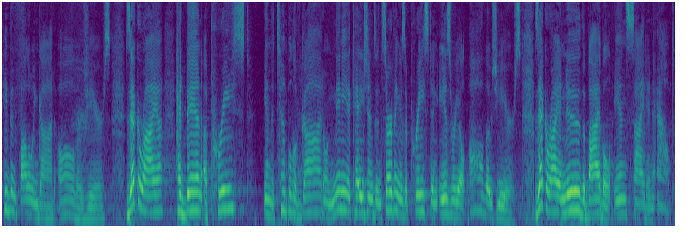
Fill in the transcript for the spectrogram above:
He'd been following God all those years. Zechariah had been a priest in the temple of God on many occasions and serving as a priest in Israel all those years. Zechariah knew the Bible inside and out.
